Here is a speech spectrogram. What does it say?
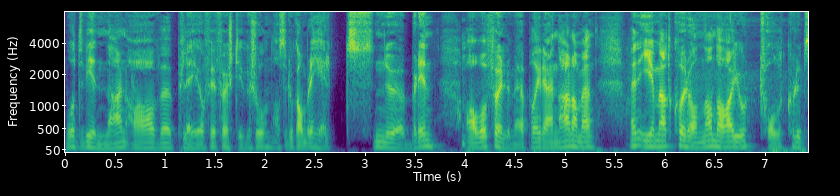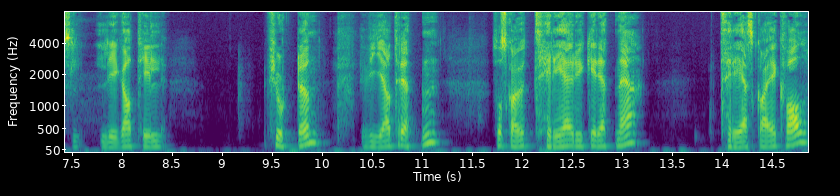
mot vinneren av playoff i første divisjon. Altså du kan bli helt snøblind av å følge med på greiene her, da, men, men i og med at koronaen da har gjort 12-klubbsliga til 14 via 13, så skal jo tre rykke rett ned, tre skal i kval,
